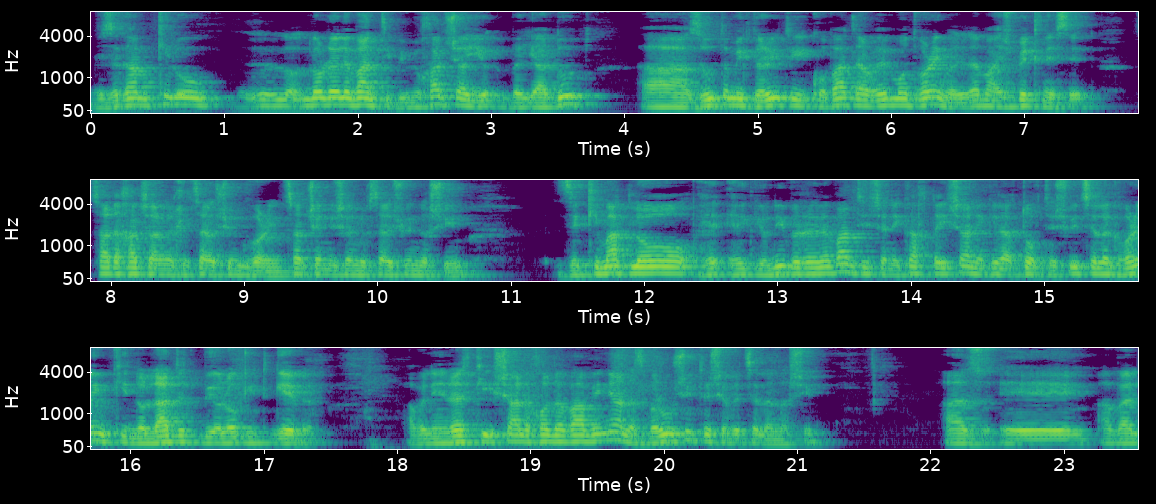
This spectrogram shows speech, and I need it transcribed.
וזה גם כאילו לא, לא רלוונטי, במיוחד שביהדות הזהות המגדרית היא קובעת להרבה מאוד דברים, אני יודע מה, יש בית כנסת, צד אחד של המחיצה יושבים גברים, צד שני של המחיצה יושבים נשים, זה כמעט לא הגיוני ורלוונטי שאני אקח את האישה, אני אגיד לה, טוב, תשבי אצל הגברים כי נולדת ביולוגית גבר. אבל היא נראית כאישה לכל דבר ועניין, אז ברור שהיא תשב אצל הנשים. אז, אה, אבל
